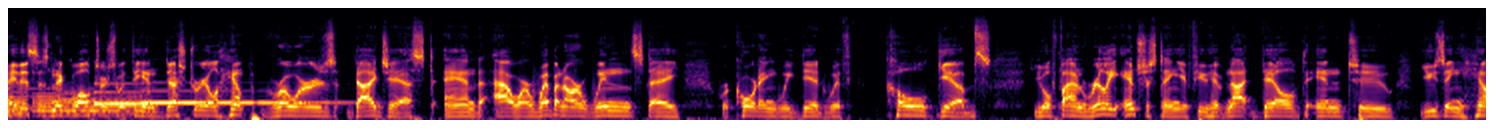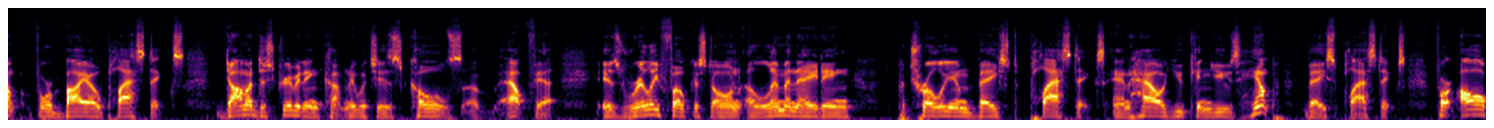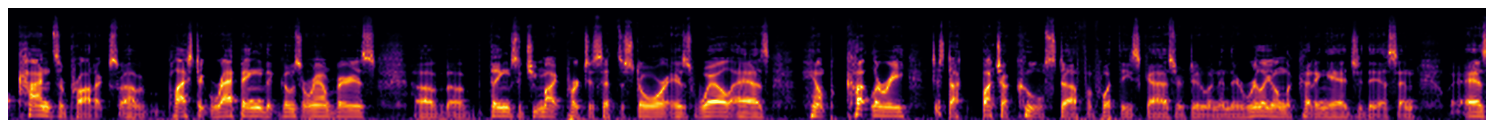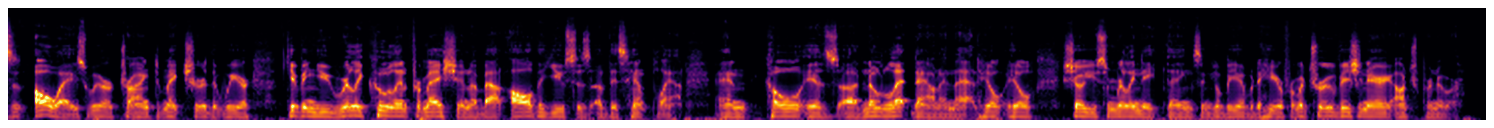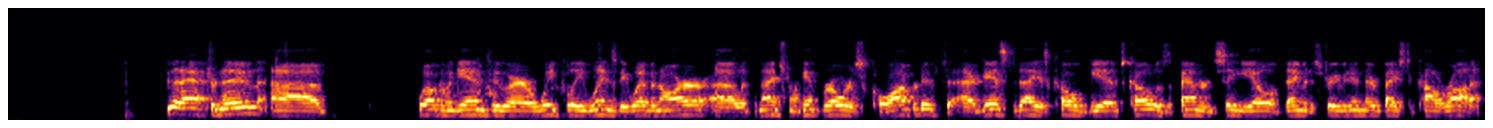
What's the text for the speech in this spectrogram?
Hey, this is Nick Walters with the Industrial Hemp Growers Digest and our webinar Wednesday recording we did with Cole Gibbs. You'll find really interesting if you have not delved into using hemp for bioplastics. Dama Distributing Company, which is Cole's uh, outfit, is really focused on eliminating petroleum based plastics and how you can use hemp based plastics for all kinds of products. Uh, plastic wrapping that goes around various uh, uh, things that you might purchase at the store, as well as hemp cutlery, just a bunch of cool stuff of what these guys are doing. And they're really on the cutting edge of this. And as always, we are trying to make sure that we are giving you really cool information about all the uses of this hemp plant. And Cole is uh, no letdown in that. He'll, he'll show you some really neat things, and you'll be able to hear from a true visionary entrepreneur. Good afternoon. Uh, welcome again to our weekly Wednesday webinar uh, with the National Hemp Growers Cooperative. Our guest today is Cole Gibbs. Cole is the founder and CEO of Dama Distributing. They're based in Colorado.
